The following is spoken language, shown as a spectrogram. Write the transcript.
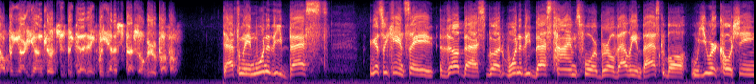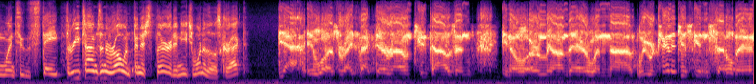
helping our young coaches because I think we got a special group of them. Definitely, and one of the best I guess we can't say the best, but one of the best times for Bureau Valley in basketball. You were coaching, went to the state three times in a row, and finished third in each one of those, correct? Yeah, it was right back there around 2000. You know, early on there when uh, we were kind of just getting settled in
